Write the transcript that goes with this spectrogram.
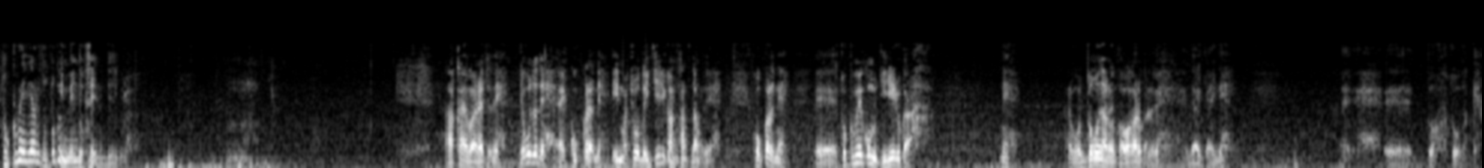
匿名でやると特にめんどくさいの出てくる。うん。あ、かやばいラジオね。ってことで、えこっからね、今ちょうど1時間経ったので、こっからね、えー、匿名コメント入れるから、ね、あの、どうなるのかわかるからね、大体ね。え、えー、っと、どうだっけ、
